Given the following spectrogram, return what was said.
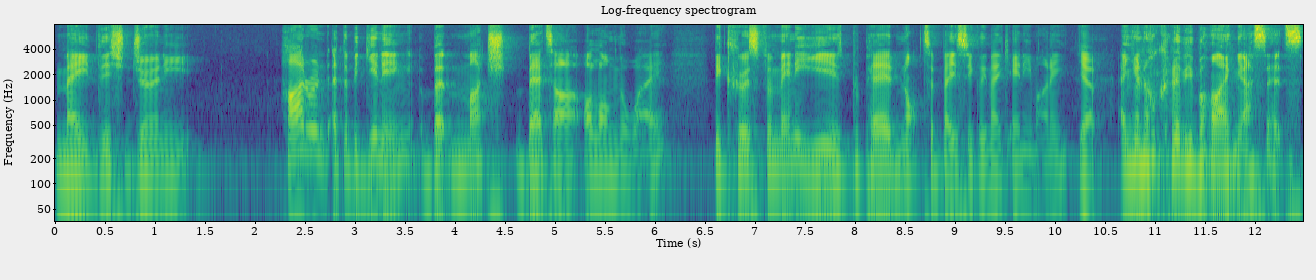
made this journey harder at the beginning, but much better along the way. Because for many years, prepared not to basically make any money. Yep. And you're not going to be buying assets.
